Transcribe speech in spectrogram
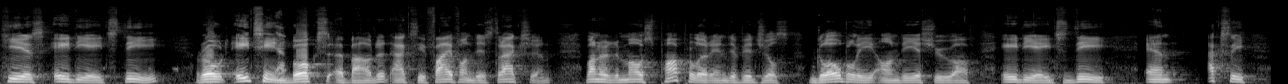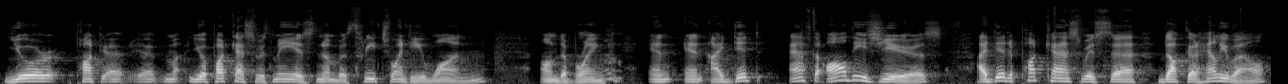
he is ADHD, wrote 18 yep. books about it, actually five on distraction, one of the most popular individuals globally on the issue of ADHD. And actually, your, pod, uh, uh, your podcast with me is number 321 on the brink. Oh. And, and I did, after all these years, I did a podcast with uh, Dr. Hallowell,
